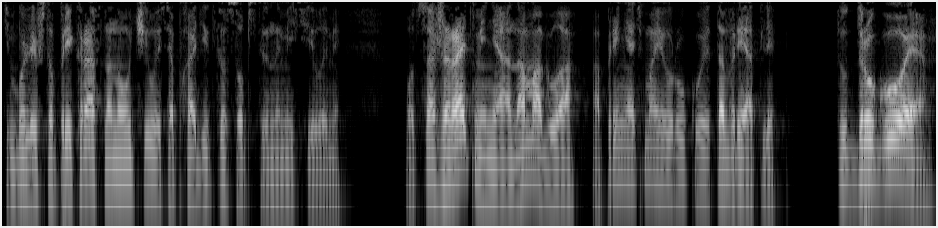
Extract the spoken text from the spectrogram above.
Тем более, что прекрасно научилась обходиться собственными силами. Вот сожрать меня она могла, а принять мою руку — это вряд ли. Тут другое.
